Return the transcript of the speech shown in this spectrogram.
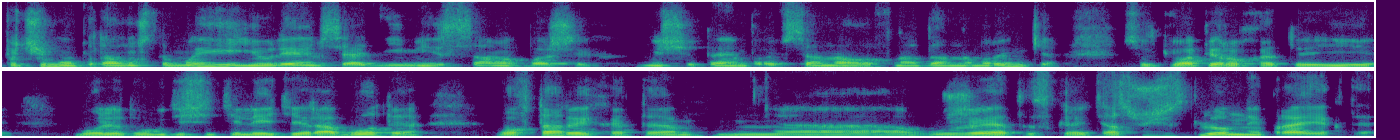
Почему? Потому что мы являемся одними из самых больших, мы считаем, профессионалов на данном рынке. Все-таки, во-первых, это и более двух десятилетий работы. Во-вторых, это э, уже, так сказать, осуществленные проекты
